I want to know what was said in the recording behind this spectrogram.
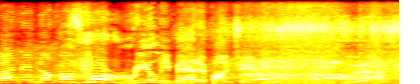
guy named Knuckles, you are really bad at punching. Uh-huh.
